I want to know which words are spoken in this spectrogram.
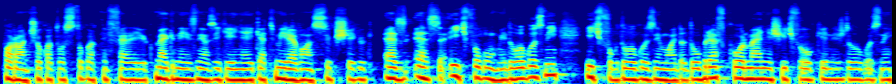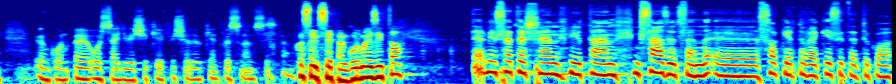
parancsokat osztogatni feléjük, megnézni az igényeiket, mire van szükségük. Ez, ez, így fogunk mi dolgozni, így fog dolgozni majd a Dobrev kormány, és így fogok én is dolgozni önkor, országgyűlési képviselőként. Köszönöm szépen. Köszönjük szépen, Gurmai Zita. Természetesen, miután 150 szakértővel készítettük a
